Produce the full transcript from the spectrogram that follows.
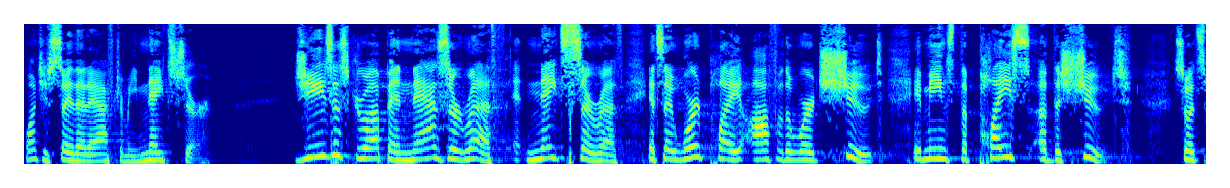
Why don't you say that after me? Natzer. Jesus grew up in Nazareth, Nazareth. It's a word play off of the word shoot. It means the place of the shoot. So it's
